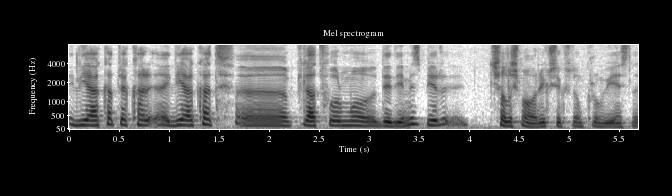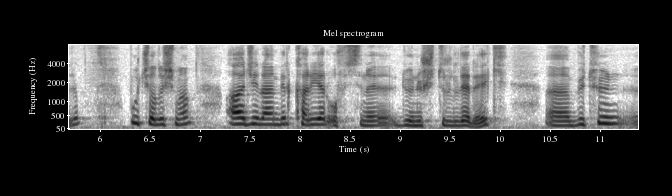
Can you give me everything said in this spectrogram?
liyakat ve liyakat e, platformu dediğimiz bir çalışma var Yüksek Öğretim Kurumu bünyesinde. Bu çalışma acilen bir kariyer ofisine dönüştürülerek e, bütün e,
